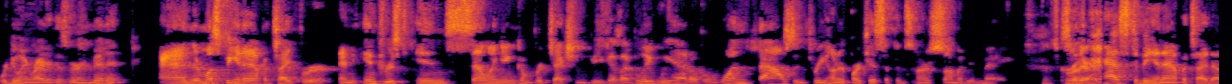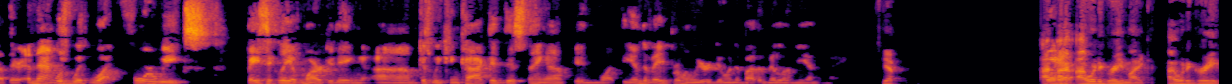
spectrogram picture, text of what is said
we're doing right at this very minute. And there must be an appetite for an interest in selling income protection because I believe we had over 1,300 participants in our summit in May. That's correct. So there has to be an appetite out there. And that was with what? Four weeks basically of marketing because um, we concocted this thing up in what? The end of April and we were doing it by the middle and the end of May. Yep. I, I, would agree, Mike. I would agree.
